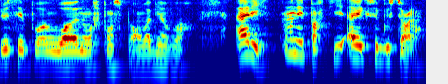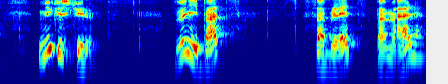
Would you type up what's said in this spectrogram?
Je sais pas. Ouais, non, je pense pas. On va bien voir. Allez, on est parti avec ce booster-là. Mucuscule. Venipat. Sablette, pas mal.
